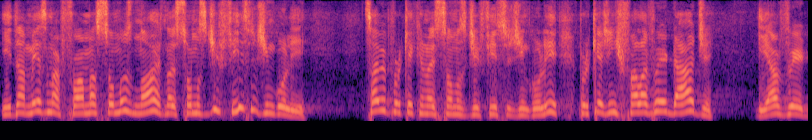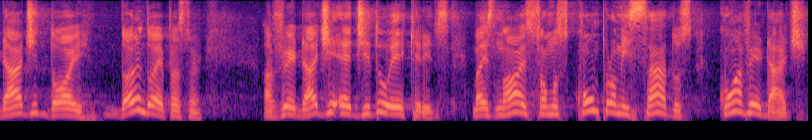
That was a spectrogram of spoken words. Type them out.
E da mesma forma somos nós, nós somos difíceis de engolir. Sabe por que, que nós somos difíceis de engolir? Porque a gente fala a verdade. E a verdade dói. Dói ou não dói, pastor? A verdade é de doer, queridos. Mas nós somos compromissados com a verdade.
